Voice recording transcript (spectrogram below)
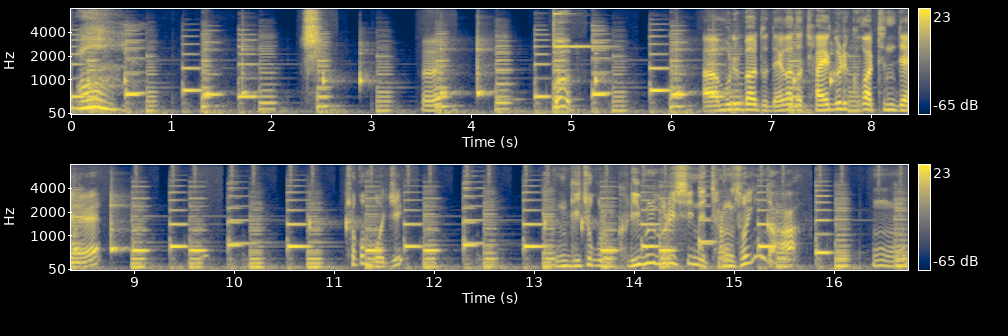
에이. 아무리 봐도 내가 더 잘 그릴 것 같은데 저건 뭐지? 공기적으로 그림을 그릴 수 있는 장소인가? 음.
